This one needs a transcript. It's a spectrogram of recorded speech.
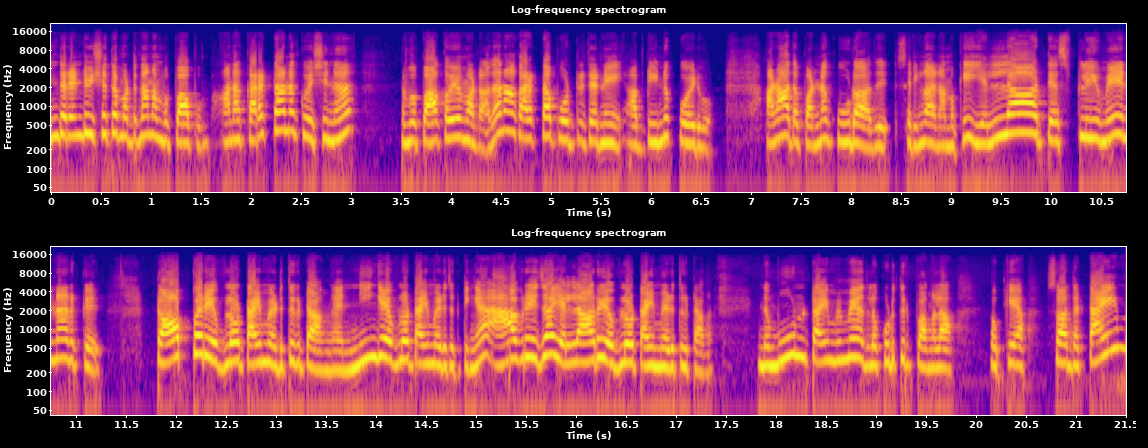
இந்த ரெண்டு விஷயத்த மட்டும்தான் நம்ம பார்ப்போம். ஆனால் கரெக்டான கொஷினை நம்ம பார்க்கவே மாட்டோம். அதான் நான் கரெக்டாக போட்டுட்டேனே அப்படின்னு போயிடுவோம். ஆனால் அதை பண்ணக்கூடாது. சரிங்களா? நமக்கு எல்லா டெஸ்ட்லேயுமே என்ன இருக்குது டாப்பர் எவ்வளோ டைம் எடுத்துக்கிட்டாங்க? நீங்கள் எவ்வளோ டைம் எடுத்துக்கிட்டீங்க? ஆவரேஜாக எல்லாரும் எவ்வளோ டைம் எடுத்துக்கிட்டாங்க? இந்த மூணு டைமுமே அதில் கொடுத்துருப்பாங்களா? ஓகே ஸோ அந்த டைம்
